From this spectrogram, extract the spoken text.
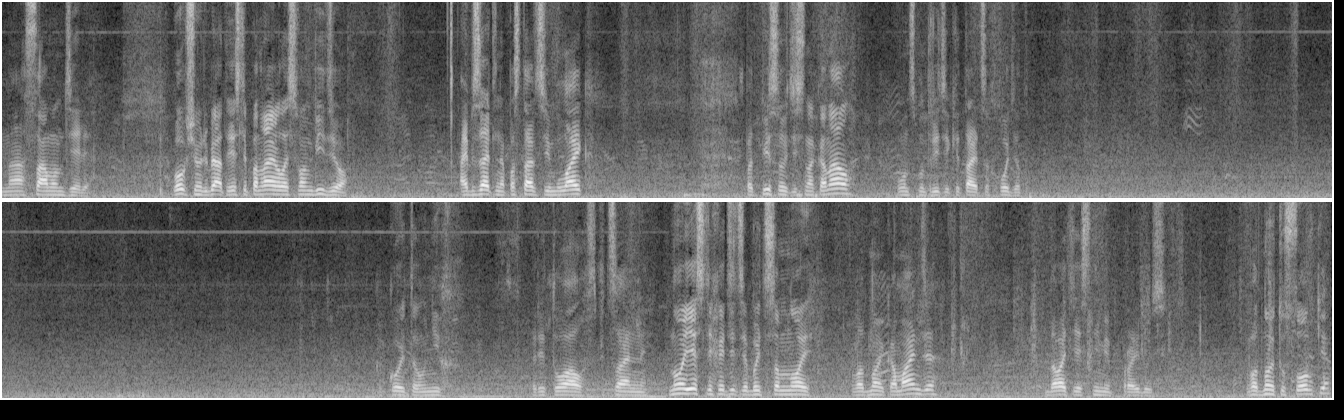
на самом деле. В общем, ребята, если понравилось вам видео, обязательно поставьте ему лайк. Подписывайтесь на канал. Вон, смотрите, китайцы ходят какой-то у них ритуал специальный. Но если хотите быть со мной в одной команде, давайте я с ними пройдусь. В одной тусовке.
